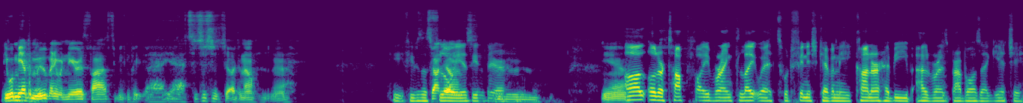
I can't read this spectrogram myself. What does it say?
He wouldn't be able to move anywhere near as fast to be completely. Uh, yeah, it's just, it's just I don't know. Yeah, He, if he was as John flowy Jones. as he is there. Mm, yeah. All other top five ranked lightweights would finish Kevin Lee, Conor, Habib, Alvarez, Barboza, Gaethje.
